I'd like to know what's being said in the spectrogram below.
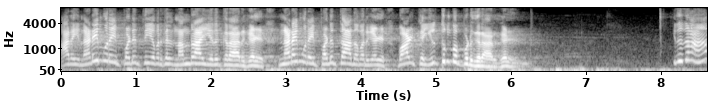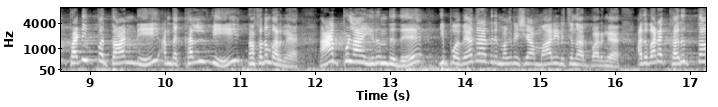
அதை நடைமுறைப்படுத்தியவர்கள் நன்றாய் இருக்கிறார்கள். நடைமுறைப்படுத்தாதவர்கள் வாழ்க்கையில் துன்பப்படுகிறார்கள். இதுதான் படிப்பை தாண்டி அந்த கல்வி. நான் சொன்ன பாருங்க ஆப்பிளாக இருந்தது இப்போ வேதாத்ரி மகரிஷியாக மாறிடுச்சுன்னா பாருங்க. அது வர கருத்தா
